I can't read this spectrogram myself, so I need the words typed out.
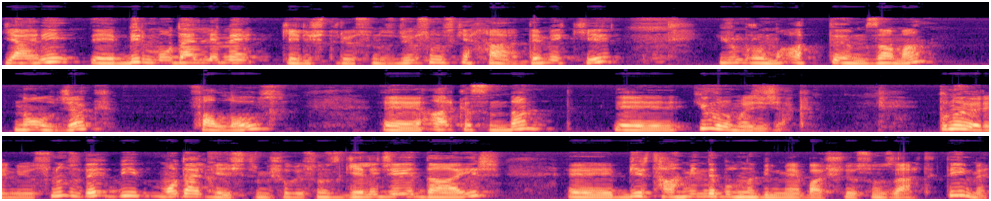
Yani e, bir modelleme geliştiriyorsunuz. Diyorsunuz ki ha demek ki yumruğumu attığım zaman ne olacak? Follows. E, arkasından e, yumruğum acıyacak. Bunu öğreniyorsunuz ve bir model geliştirmiş oluyorsunuz. Geleceğe dair e, bir tahminde bulunabilmeye başlıyorsunuz artık değil mi?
